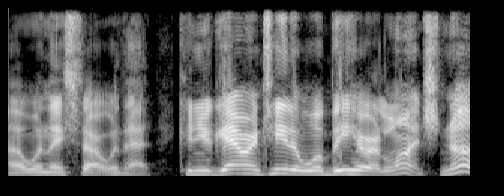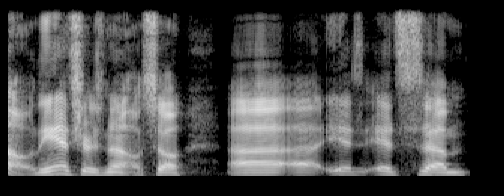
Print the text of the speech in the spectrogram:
uh, when they start with that? Can you guarantee that we'll be here at lunch? No. The answer is no. So uh, uh, it, it's um,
